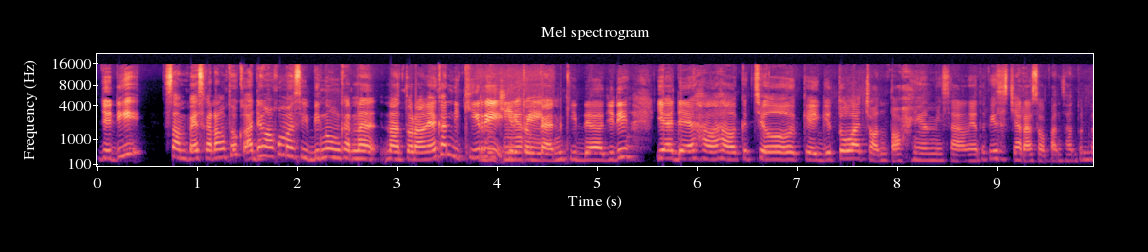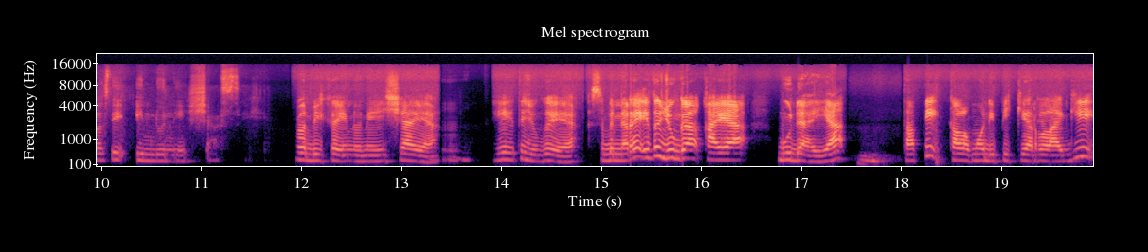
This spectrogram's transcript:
jadi sampai sekarang tuh kadang aku masih bingung karena naturalnya kan di kiri, Di gitu kiri. kan kidal jadi ya ada hal-hal kecil kayak gitulah contohnya misalnya tapi secara sopan santun pasti Indonesia sih Lebih ke Indonesia ya. Mm. Iya itu juga ya. Sebenarnya itu juga kayak budaya, Hmm. tapi kalau mau dipikir lagi,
